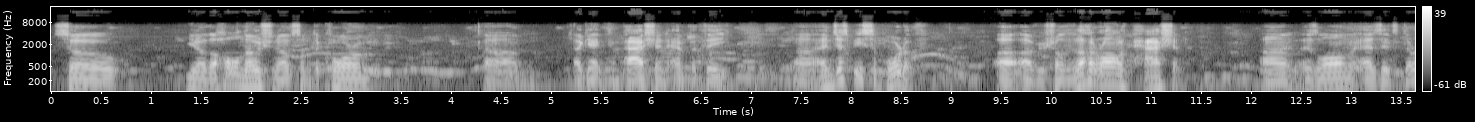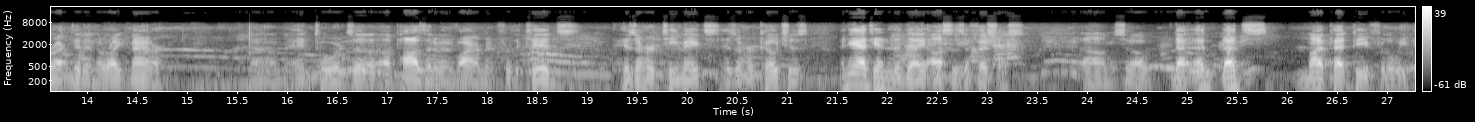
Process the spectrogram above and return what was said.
So, you know, the whole notion of some decorum, um, again, compassion, empathy, uh, and just be supportive uh, of your children. There's nothing wrong with passion um, as long as it's directed in the right manner um, and towards a, a, positive environment for the kids, his or her teammates, his or her coaches, and yeah, at the end of the day, us as officials. Um, so that, that that's my pet peeve for the week.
